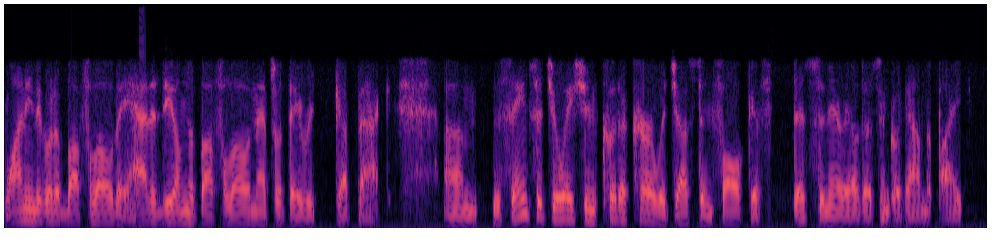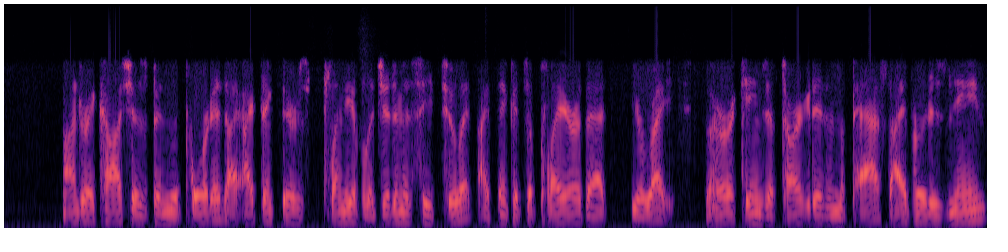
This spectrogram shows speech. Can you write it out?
wanting to go to Buffalo. They had a deal in the Buffalo, and that's what they re- got back. Um, the same situation could occur with Justin Falk if this scenario doesn't go down the pike. Ondrej Kase has been reported. I, I think there's plenty of legitimacy to it. I think it's a player that you're right. The Hurricanes have targeted in the past. I've heard his name.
